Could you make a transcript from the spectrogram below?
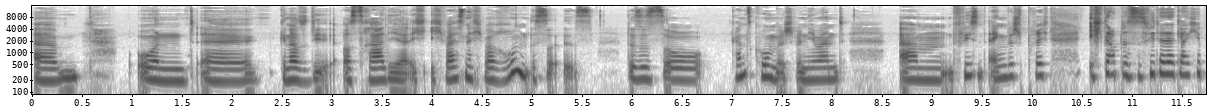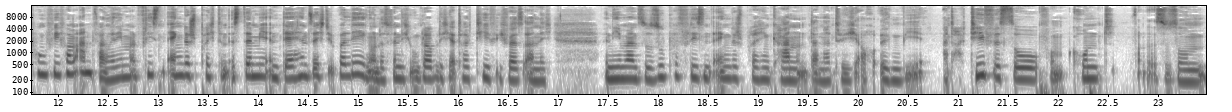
Ähm, und äh, genauso die Australier, ich, ich weiß nicht, warum das so ist. Das ist so ganz komisch, wenn jemand ähm, fließend Englisch spricht. Ich glaube, das ist wieder der gleiche Punkt wie vom Anfang. Wenn jemand fließend Englisch spricht, dann ist er mir in der Hinsicht überlegen. Und das finde ich unglaublich attraktiv. Ich weiß auch nicht, wenn jemand so super fließend Englisch sprechen kann und dann natürlich auch irgendwie attraktiv ist, so vom Grund, also so,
